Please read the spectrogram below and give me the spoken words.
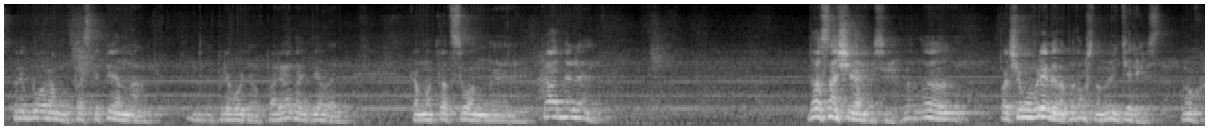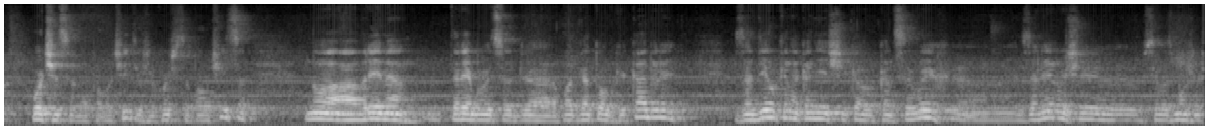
с прибором, постепенно приводим в порядок, делаем коммутационные кабели, дооснащаемся. Ну, Почему временно? Потому что, ну, интересно. Ну, хочется да, получить, уже хочется поучиться. Ну, а время требуется для подготовки кабелей, заделки наконечников, концевых, э, изолирующие всевозможные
